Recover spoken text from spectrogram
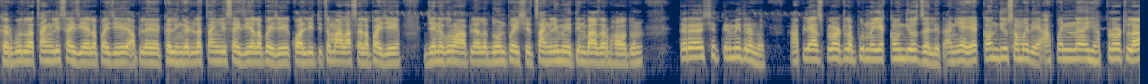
खरबूजला चांगली साईज यायला पाहिजे आपल्या कलिंगडला चांगली साईज यायला पाहिजे क्वालिटीचा माल असायला पाहिजे जेणेकरून आपल्याला दोन पैसे चांगले मिळतील बाजारभावातून. तर शेतकरी मित्रांनो आपल्या आज प्लॉटला पूर्ण एकावन्न दिवस झालेत आणि या एकावन्न दिवसामध्ये आपण ह्या प्लॉटला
